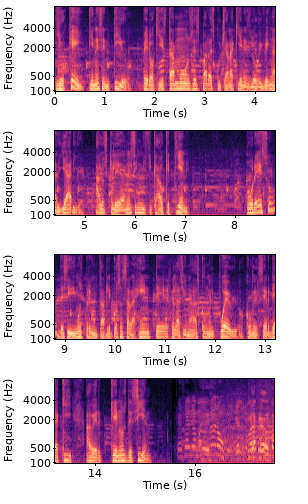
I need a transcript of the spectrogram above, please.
Y ok, tiene sentido, pero aquí estamos es para escuchar a quienes lo viven a diario, a los que le dan el significado que tiene. Por eso decidimos preguntarle cosas a la gente relacionadas con el pueblo, con el ser de aquí, a ver qué nos decían. ¿Qué es ser gramalotero? ¿Cómo la pregunta?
